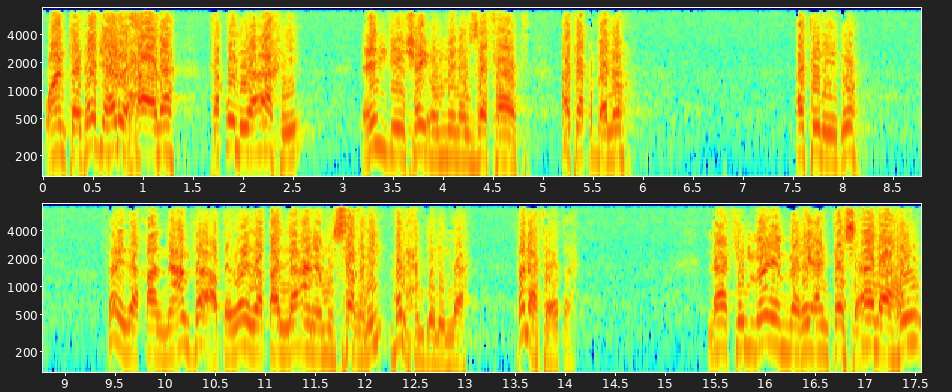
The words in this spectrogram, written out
وأنت تجهل حاله تقول يا أخي عندي شيء من الزكاة أتقبله؟ أتريده؟ فإذا قال نعم فأعطي وإذا قال لا أنا مستغني فالحمد لله فلا تعطه. لكن ما ينبغي أن تسأله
